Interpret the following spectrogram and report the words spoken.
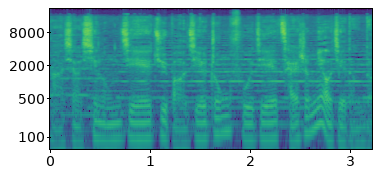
啊，像兴隆街、聚宝街、中福街、财神庙街等等。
